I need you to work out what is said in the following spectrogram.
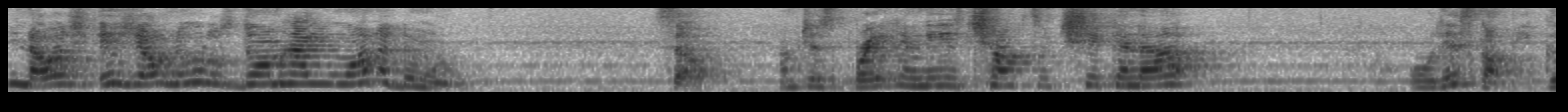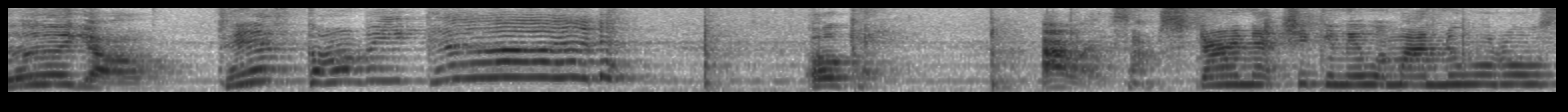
You know, it's, it's your noodles. Do them how you want to do them. So I'm just breaking these chunks of chicken up. Oh, this going to be good, y'all. This going to be good. Okay. All right, so I'm stirring that chicken in with my noodles.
